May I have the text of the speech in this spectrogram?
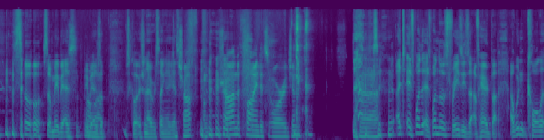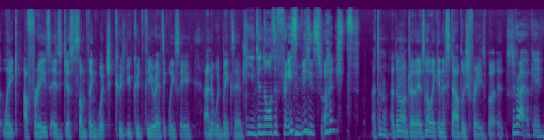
so, so maybe it is, maybe Oh, it is oh, wow. a Scottish and everything. I guess Try, I'm trying to find its origin. Uh, It- it's one, it's one of those phrases that I've heard, but I wouldn't call it like a phrase. It's just something which could you could theoretically say, and it would make sense. You do know what a phrase means, right? I don't know. I don't know. what I'm trying to. It's not like an established phrase, but it's Right. Okay.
